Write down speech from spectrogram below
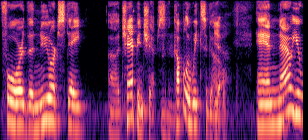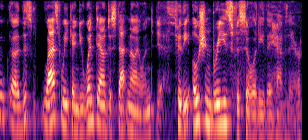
for the New York State uh, Championships a couple of weeks ago, Mm-hmm. Yeah. And now you uh, this last weekend you went down to Staten Island Yes. to the Ocean Breeze facility they have there,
